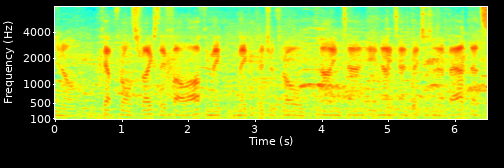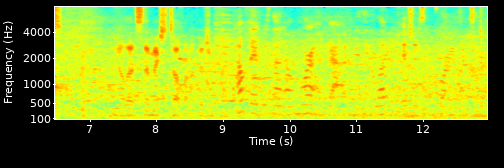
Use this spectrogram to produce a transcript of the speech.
you know, kept throwing strikes. They foul off. You make make a pitcher throw 9, 10, 8, 9, 10 pitches in at bat. That's you know that's that makes it tough on the pitcher. How big was that Almora at bat? 11 pitches and Corey went to the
